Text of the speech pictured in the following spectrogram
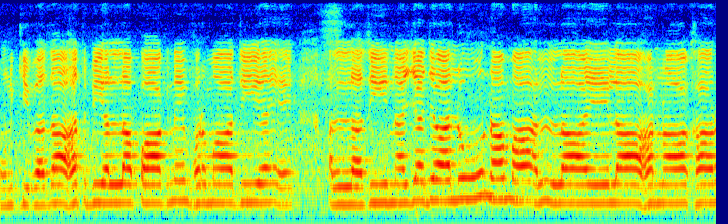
ان کی وضاحت بھی اللہ پاک نے فرما دی ہے۔ اللہ دین یجالون ما اللہ الہ آخر،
